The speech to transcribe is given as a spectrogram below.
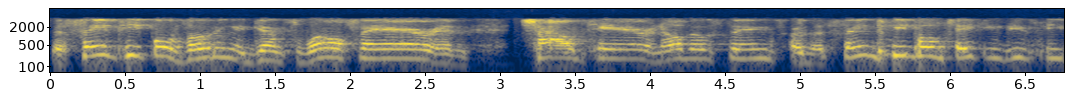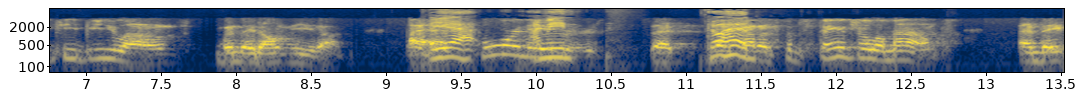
the same people voting against welfare and child care and all those things are the same people taking these PPP loans when they don't need them. I have Yeah, four I mean- neighbors that, Go that ahead. got a substantial amount, and they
